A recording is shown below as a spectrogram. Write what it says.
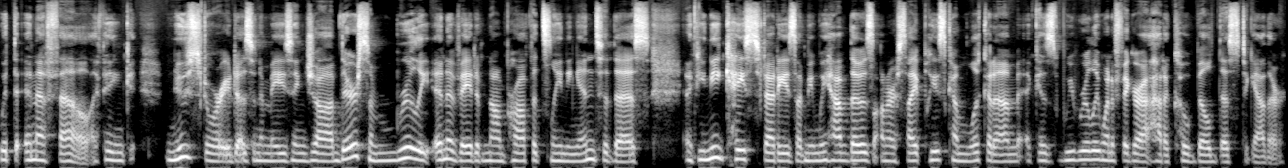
with the NFL. I think New Story does an amazing job. There's some really innovative nonprofits leaning into this. And if you need case studies, I mean, we have those on our site. Please come look at them because we really want to figure out how to co-build this together.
